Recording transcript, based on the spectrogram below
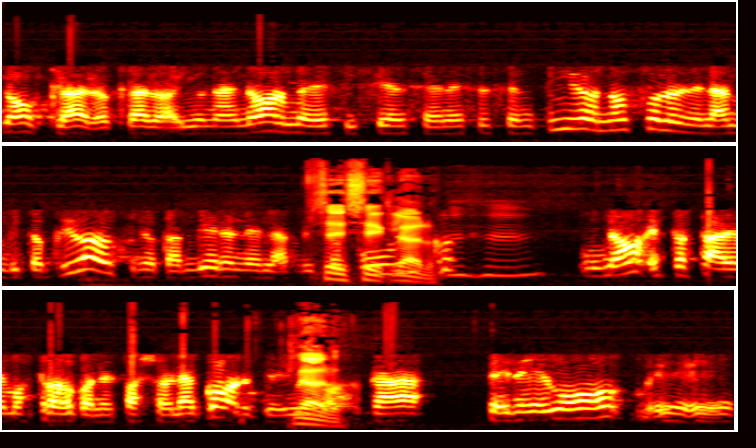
No, claro, claro, hay una enorme deficiencia en ese sentido, no solo en el ámbito privado, sino también en el ámbito sí, Sí, claro. ¿no? Esto está demostrado con el fallo de la Corte. Digo, acá se negó eh,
